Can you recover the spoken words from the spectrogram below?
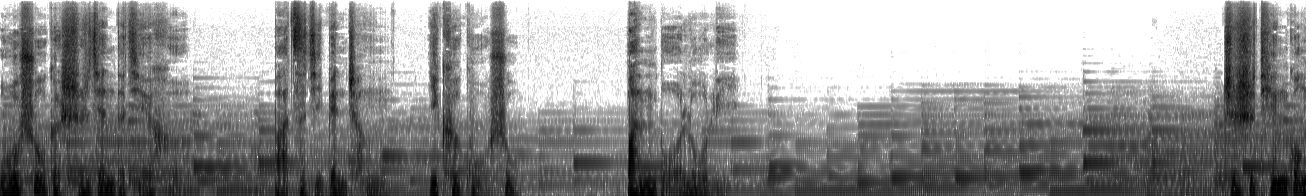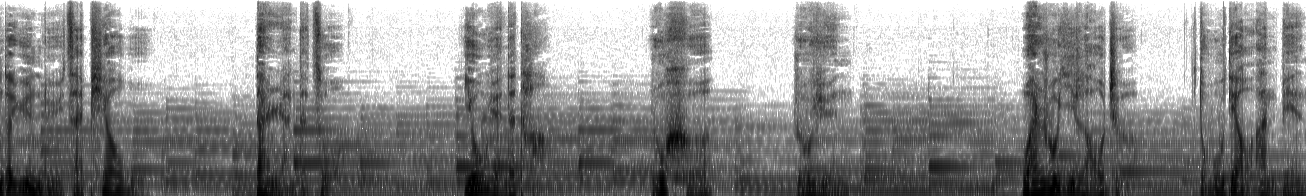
无数个时间的结合，把自己变成一棵古树，斑驳陆离。只是天光的韵律在飘舞，淡然的坐，悠远的躺，如河，如云。宛如一老者，独钓岸边；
